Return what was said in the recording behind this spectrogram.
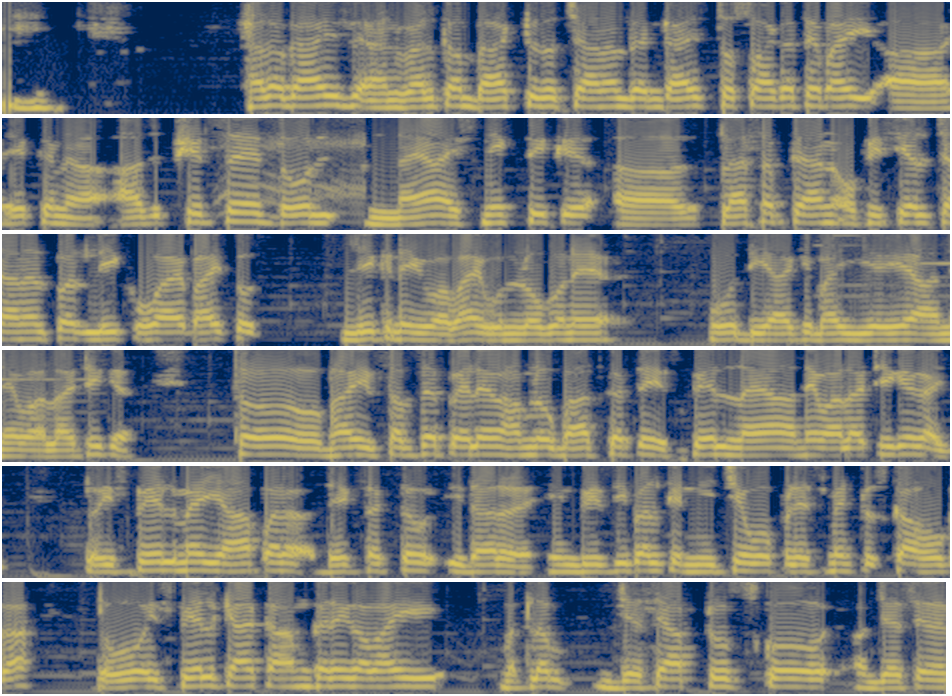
Hello guys and welcome back to the channel then guys तो स्वागत है भाई आ, एक न, आज फिर से दो नया sneak peek class of ten official channel पर लीक हुआ है भाई तो लीक नहीं हुआ भाई। उन लोगों ने वो दिया कि भाई ये ये आने वाला है ठीक है? तो भाई सबसे पहले हम लोग बात करते हैं स्पेल नया आने वाला है ठीक है गाइस तो स्पेल में यहाँ पर देख सकते हो इधर इनविजिबल के नीचे वो प्लेसमेंट उसका होगा। तो वो स्पेल क्या काम करेगा भाई? मतलब जैसे आप ट्रूप्स को जैसे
